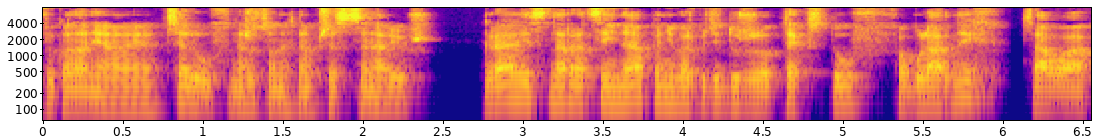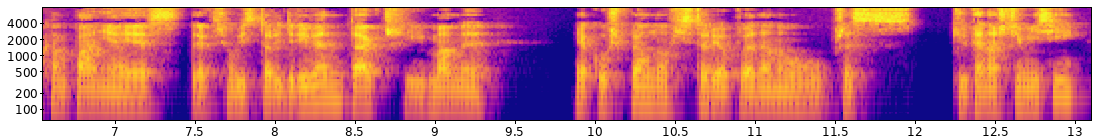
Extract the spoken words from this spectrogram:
wykonania celów narzuconych nam przez scenariusz. Gra jest narracyjna, ponieważ będzie dużo tekstów fabularnych. Cała kampania jest, jak się mówi, story driven, tak? Czyli mamy jakąś pełną historię opowiadaną przez kilkanaście misji.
